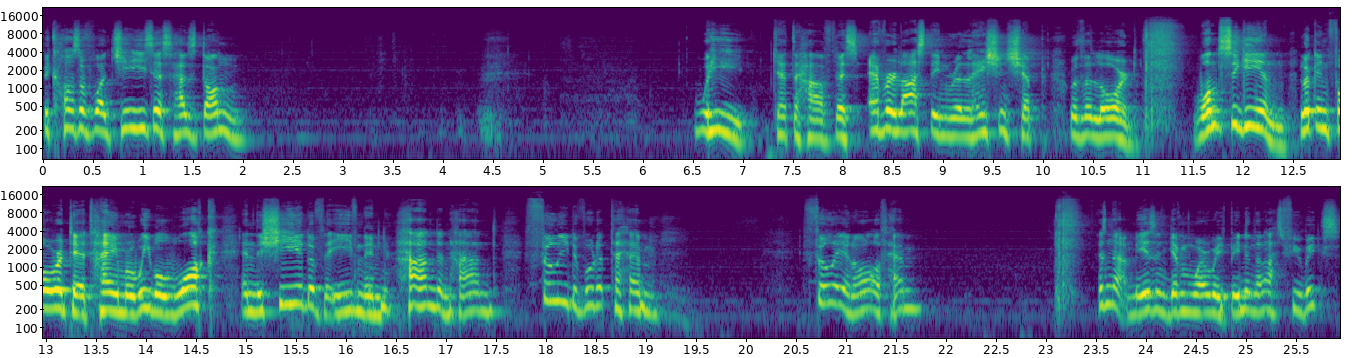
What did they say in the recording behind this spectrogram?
because of what Jesus has done. We get to have this everlasting relationship with the Lord. Once again, looking forward to a time where we will walk in the shade of the evening, hand in hand, fully devoted to Him, fully in awe of Him. Isn't that amazing given where we've been in the last few weeks?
